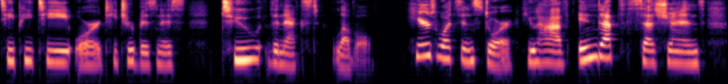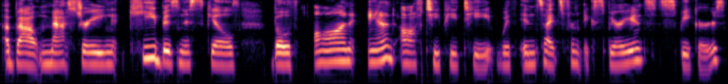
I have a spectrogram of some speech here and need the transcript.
TPT or teacher business to the next level. Here's what's in store. You have in depth sessions about mastering key business skills, both on and off TPT, with insights from experienced speakers.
